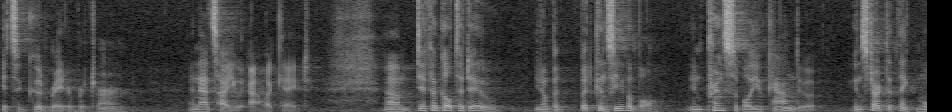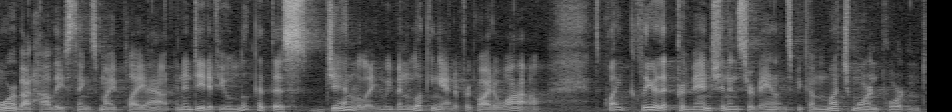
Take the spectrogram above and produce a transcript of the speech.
It's a good rate of return. And that's how you allocate. Um, difficult to do. you know, but, but conceivable. In principle, you can do it. You can start to think more about how these things might play out. And indeed, if you look at this generally, we've been looking at it for quite a while, it's quite clear that prevention and surveillance become much more important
